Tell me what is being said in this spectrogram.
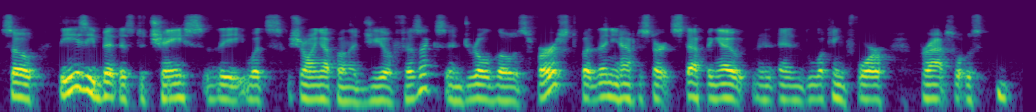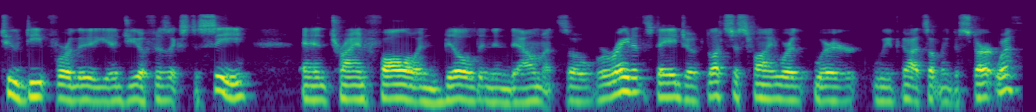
So the easy bit is to chase the what's showing up on the geophysics and drill those first, but then you have to start stepping out and, and looking for perhaps what was too deep for the uh, geophysics to see and try and follow and build an endowment. So we're right at the stage of let's just find where where we've got something to start with,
